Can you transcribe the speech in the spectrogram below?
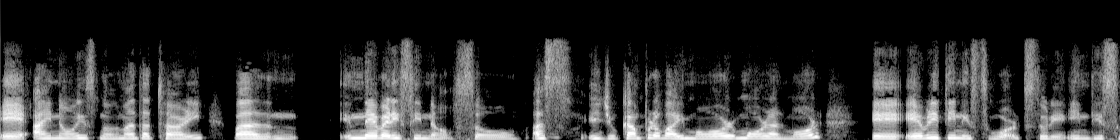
Uh, I know it's not mandatory, but it never is enough. So as you can provide more, more and more, uh, everything is works during in this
